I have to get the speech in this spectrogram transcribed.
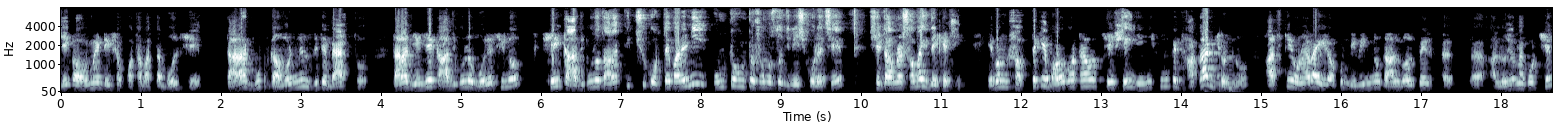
যে গভর্নমেন্ট এইসব কথাবার্তা বলছে, তারা গুড গভর্নেন্স দিতে ব্যর্থ। তারা যে যে কাজগুলো বলেছিল, সেই কাজগুলো তারা কিচ্ছু করতে পারেনি, উল্টো উল্টো সমস্ত জিনিস করেছে, সেটা আমরা সবাই দেখেছি। এবং সব থেকে বড় কথা হচ্ছে সেই জিনিসগুলোকে ঢাকার জন্য আজকে ওনারা এরকম বিভিন্ন গাল গল্পের আলোচনা করছেন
